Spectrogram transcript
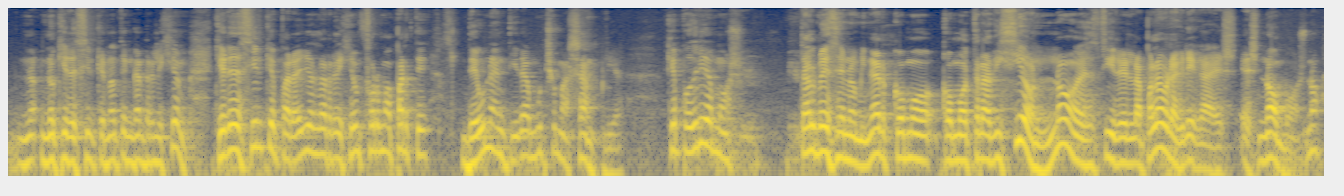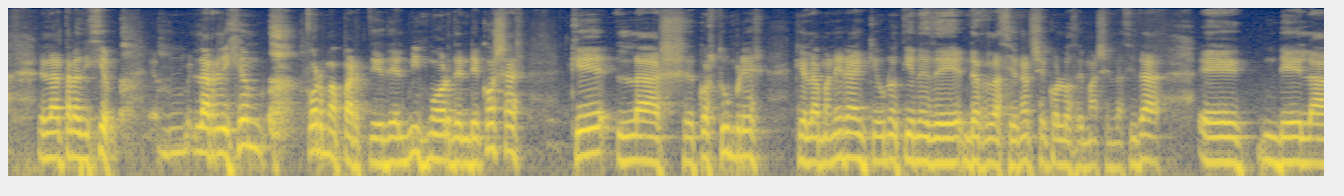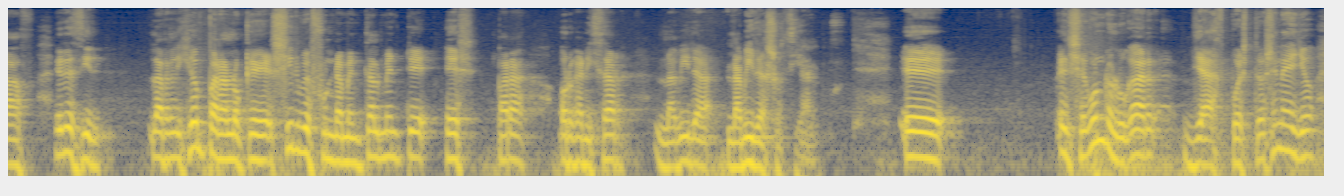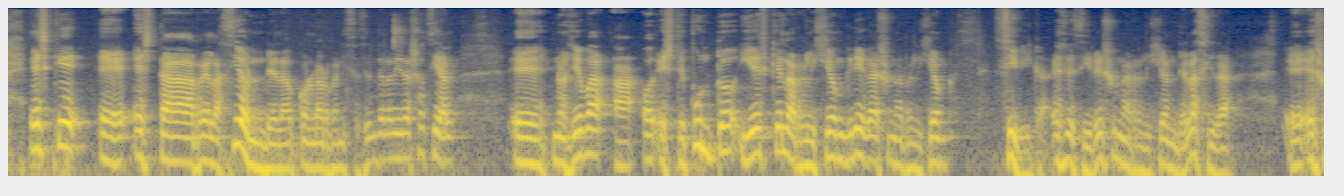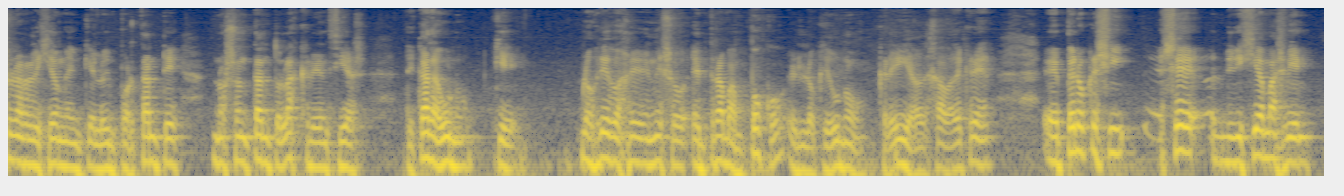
No, quiere decir que no tengan religión, quiere decir que para ellos la religión forma parte de una entidad mucho más amplia, que podríamos tal vez denominar como, como tradición, ¿no? Es decir, la palabra griega es, es nomos, ¿no? La tradición. La religión forma parte del mismo orden de cosas que las costumbres, que la manera en que uno tiene de, de relacionarse con los demás en la ciudad, eh, de la, es decir, la religión para lo que sirve fundamentalmente es para organizar la vida, la vida social. Eh, en segundo lugar, ya puestos en ello, es que eh, esta relación la, con la organización de la vida social nos lleva a este punto y es que la religión griega es una religión cívica, es decir, es una religión de la ciudad, eh, es una religión en que lo importante no son tanto las creencias de cada uno, que los griegos en eso entraban poco, en lo que uno creía o dejaba de creer, eh, pero que sí se dirigía más bien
